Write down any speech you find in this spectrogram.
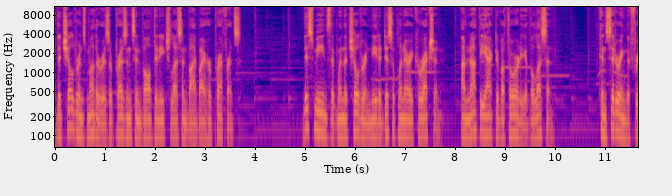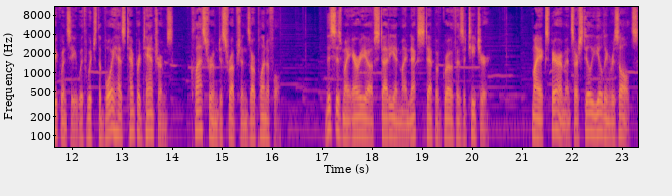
The children's mother is a presence involved in each lesson by by her preference. This means that when the children need a disciplinary correction, I'm not the active authority of the lesson. Considering the frequency with which the boy has temper tantrums, classroom disruptions are plentiful. This is my area of study and my next step of growth as a teacher. My experiments are still yielding results.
